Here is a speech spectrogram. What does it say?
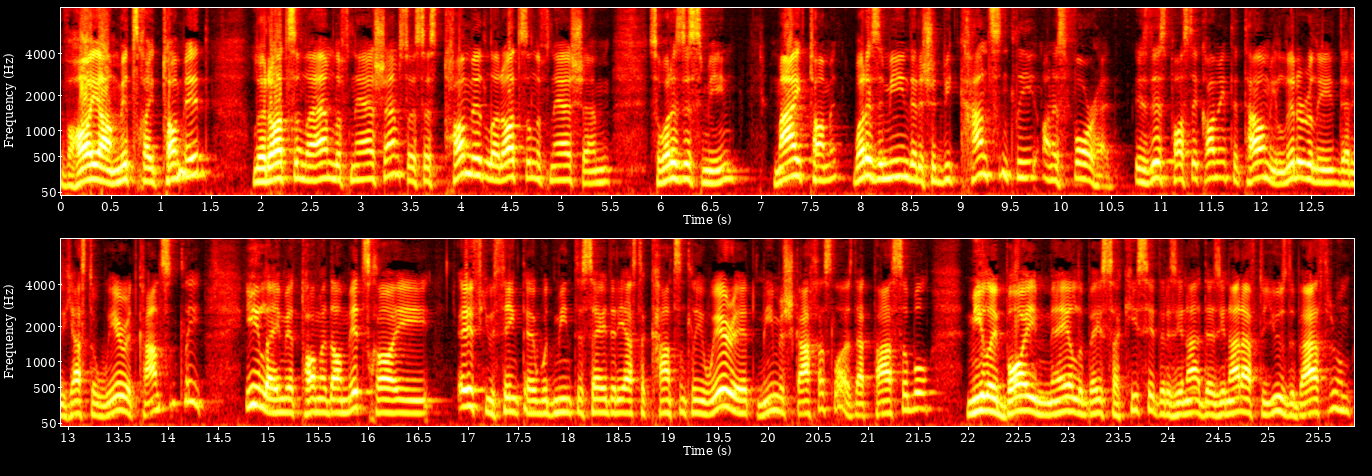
V'hoya mitzchay tomid l'ratzon lahem l'fnei Hashem. So it says tomid l'ratzon l'fnei Hashem. So what does this mean? My tomid. What does it mean that it should be constantly on his forehead? Is this pasuk coming to tell me literally that he has to wear it constantly? If you think that would mean to say that he has to constantly wear it, is that possible? Mile boy does he not does he not have to use the bathroom?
